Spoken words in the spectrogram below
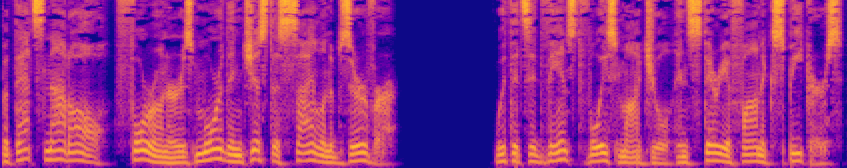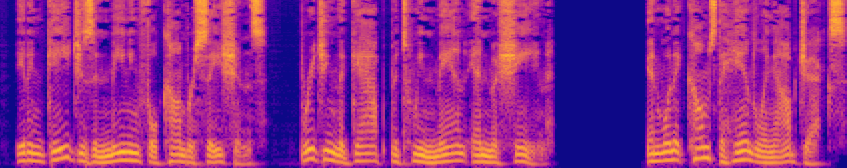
But that's not all, Forerunner is more than just a silent observer. With its advanced voice module and stereophonic speakers, it engages in meaningful conversations, bridging the gap between man and machine. And when it comes to handling objects,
